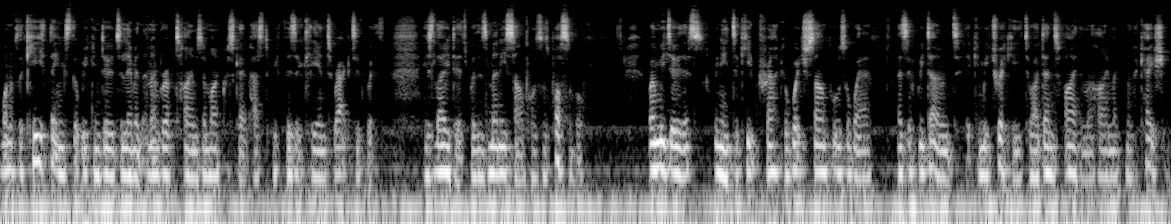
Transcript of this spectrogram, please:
one of the key things that we can do to limit the number of times a microscope has to be physically interacted with is load it with as many samples as possible. When we do this, we need to keep track of which samples are where, as if we don't, it can be tricky to identify them at high magnification.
